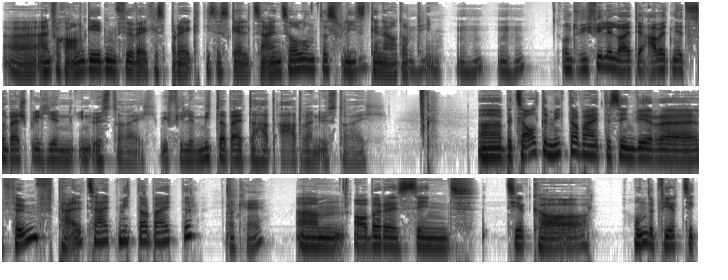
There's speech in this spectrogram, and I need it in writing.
äh, einfach angeben, für welches Projekt dieses Geld sein soll und das fließt genau dorthin. Mhm, mhm. Und wie viele Leute arbeiten jetzt zum Beispiel hier in, in Österreich? Wie viele Mitarbeiter hat ADRA in Österreich? Äh, bezahlte Mitarbeiter sind wir äh, fünf Teilzeitmitarbeiter, Okay. ähm, aber es sind circa 140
